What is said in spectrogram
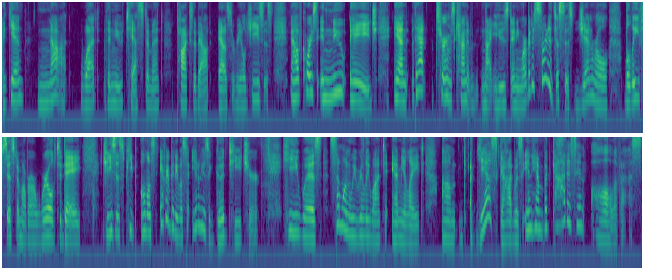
Again, not what the New Testament talks about as the real Jesus. Now, of course, in New Age, and that term's kind of not used anymore, but it's sort of just this general belief system of our world today. Jesus, people, almost everybody will say, you know, he was a good teacher. He was someone we really want to emulate. Um, yes, God was in him, but God is in all of us.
